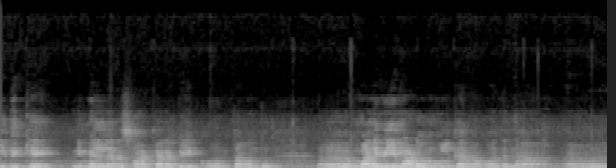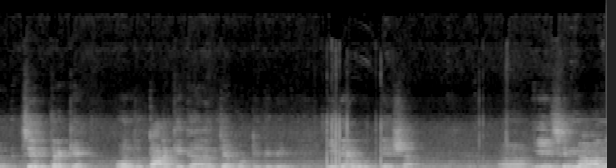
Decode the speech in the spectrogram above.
ಇದಕ್ಕೆ ನಿಮ್ಮೆಲ್ಲರ ಸಹಕಾರ ಬೇಕು ಅಂತ ಒಂದು ಮನವಿ ಮಾಡೋ ಮೂಲಕ ನಾವು ಅದನ್ನ ಚಿತ್ರಕ್ಕೆ ಒಂದು ತಾರ್ಕಿಕ ಅಂತ್ಯ ಕೊಟ್ಟಿದ್ದೀವಿ. ಇದೇ ಉದ್ದೇಶ. ಈ ಸಿನಿಮಾವನ್ನ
